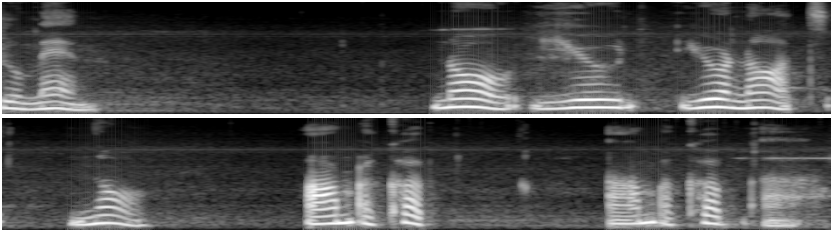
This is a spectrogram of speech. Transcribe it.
too, man. No, you you're not. No. I'm a cup. I'm a cup. À.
